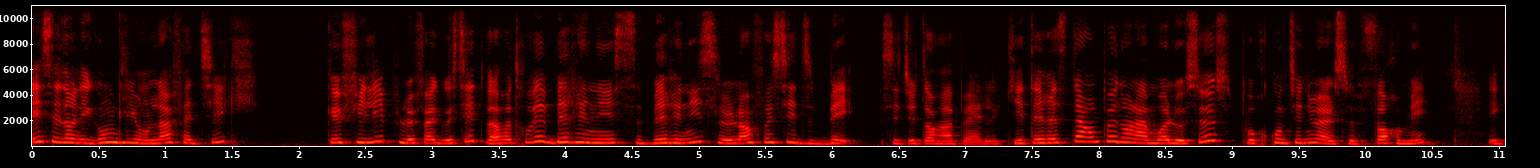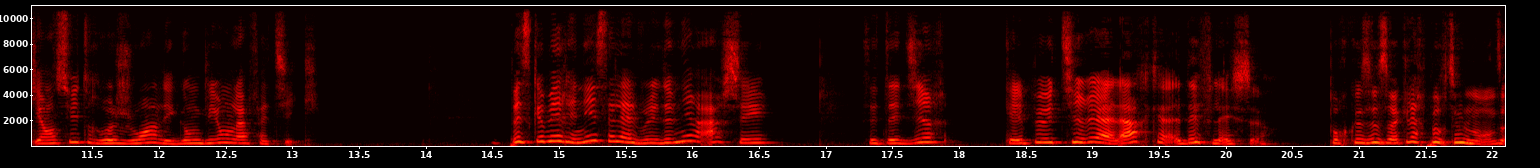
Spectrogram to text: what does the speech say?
Et c'est dans les ganglions lymphatiques que Philippe le phagocyte va retrouver Bérénice, Bérénice le lymphocyte B, si tu t'en rappelles, qui était resté un peu dans la moelle osseuse pour continuer à se former et qui a ensuite rejoint les ganglions lymphatiques. Parce que Bérénice, elle, elle voulait devenir archer. C'est-à-dire qu'elle peut tirer à l'arc des flèches. Pour que ce soit clair pour tout le monde.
